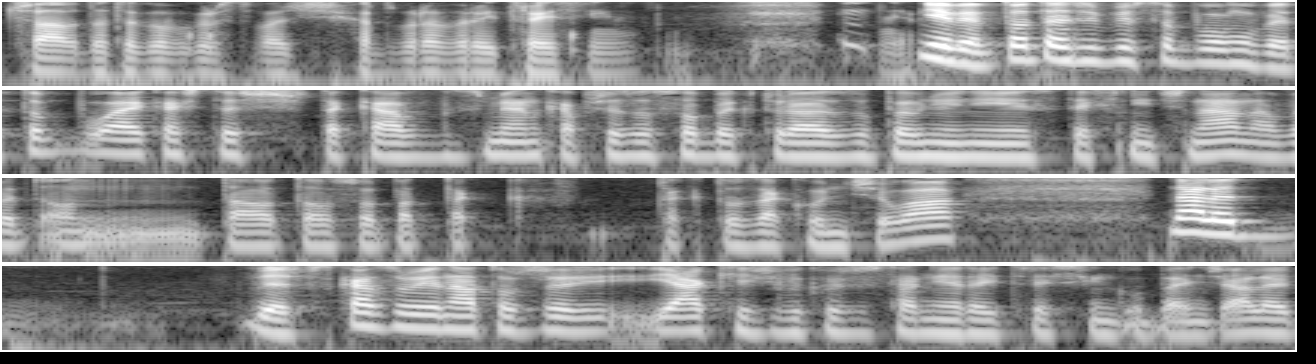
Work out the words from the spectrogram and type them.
trzeba do tego wykorzystywać hardware'owy ray tracing? Nie wiem, to też, wiesz co było, mówię, to była jakaś też taka wzmianka przez osobę, która zupełnie nie jest techniczna, nawet on, ta, ta osoba tak, tak to zakończyła, no ale wiesz, wskazuje na to, że jakieś wykorzystanie ray tracingu będzie, ale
